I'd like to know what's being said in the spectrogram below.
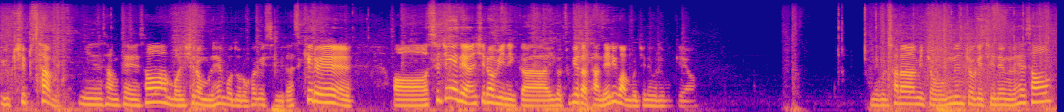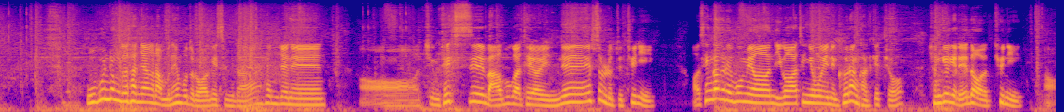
263인 상태에서 한번 실험을 해보도록 하겠습니다. 스킬은 어, 스징에 대한 실험이니까 이거 두 개 다다 내리고 한번 진행을 해볼게요. 그리고 사람이 좀 없는 쪽에 진행을 해서 5분 정도 사냥을 한번 해보도록 하겠습니다. 현재는 어, 지금 덱스 마부가 되어 있는 앱솔루트 튜니 어, 생각을 해보면 이거 같은 경우에는 그랑 같겠죠. 전격의 레더 튜니 어,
